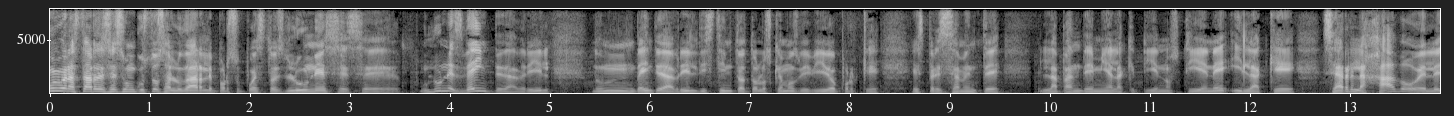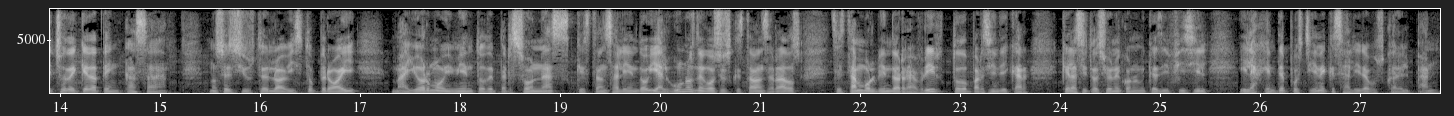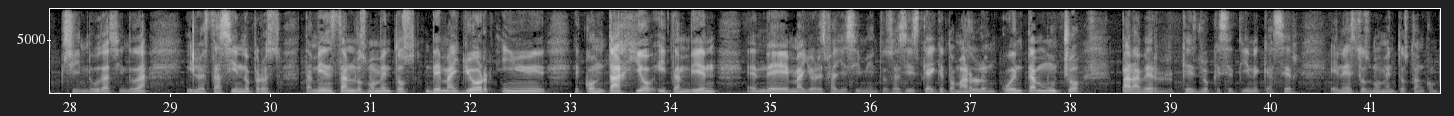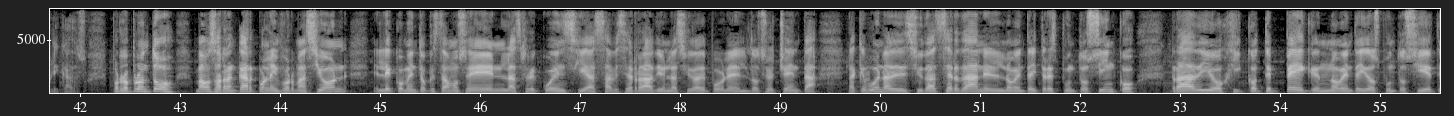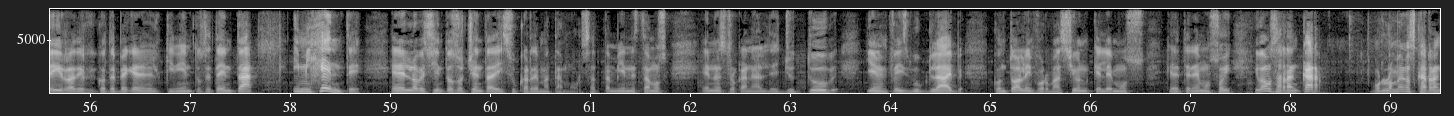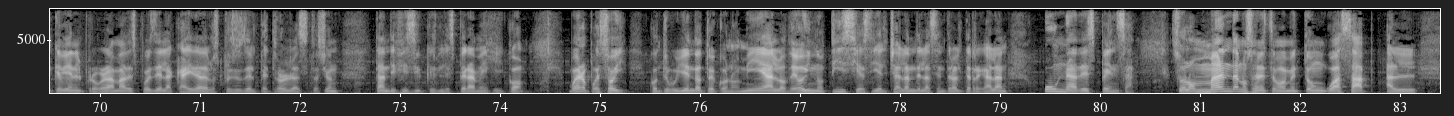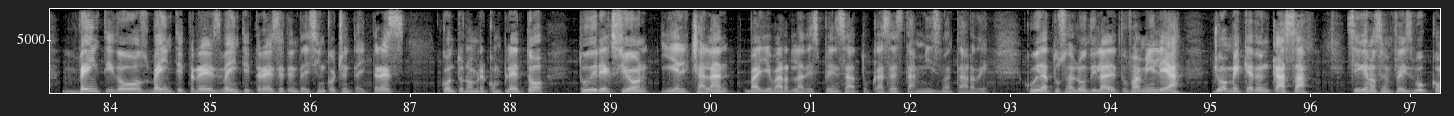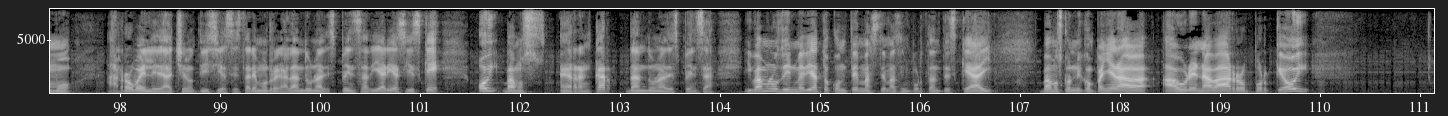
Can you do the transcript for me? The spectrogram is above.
Muy buenas tardes, es un gusto saludarle, por supuesto es lunes, es eh, un lunes 20 de abril un 20 de abril distinto a todos los que hemos vivido porque es precisamente la pandemia la que nos tiene y la que se ha relajado el hecho de quédate en casa. No sé si usted lo ha visto, pero hay mayor movimiento de personas que están saliendo y algunos negocios que estaban cerrados se están volviendo a reabrir. Todo parece indicar que la situación económica es difícil y la gente pues tiene que salir a buscar el pan, sin duda, sin duda, y lo está haciendo, pero también están los momentos de mayor eh, contagio y también eh, de mayores fallecimientos. Así es que hay que tomarlo en cuenta mucho para ver qué es lo que se tiene que hacer en estos momentos tan complicados. Por lo pronto, vamos a arrancar con la información. Le comento que estamos en las frecuencias ABC Radio en la ciudad de Puebla en el 1280, La Que Buena de Ciudad Cerdán en el 93.5, Radio Jicotepec 92.7 y Radio Jicotepec en el 570 y Mi Gente en el 980 de Izúcar de Matamorza. También estamos en nuestro canal de YouTube y en Facebook Live con toda la información que le, hemos, que le tenemos hoy. Y vamos a arrancar por lo menos que arranque bien el programa después de la caída de los precios del petróleo y la situación tan difícil que le espera a México. Bueno, pues hoy, contribuyendo a tu economía, lo de hoy noticias y el chalán de la central te regalan una despensa. Solo mándanos en este momento un WhatsApp al 22 23 23 75 83 con tu nombre completo, tu dirección y el chalán va a llevar la despensa a tu casa esta misma tarde. Cuida tu salud y la de tu familia. Yo me quedo en casa. Síguenos en Facebook como arroba LDH Noticias. Estaremos regalando una despensa diaria, así es que hoy vamos a arrancar dando una despensa. Y vámonos de inmediato con temas, temas importantes que hay. Vamos con mi compañera Aure Navarro, porque hoy,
